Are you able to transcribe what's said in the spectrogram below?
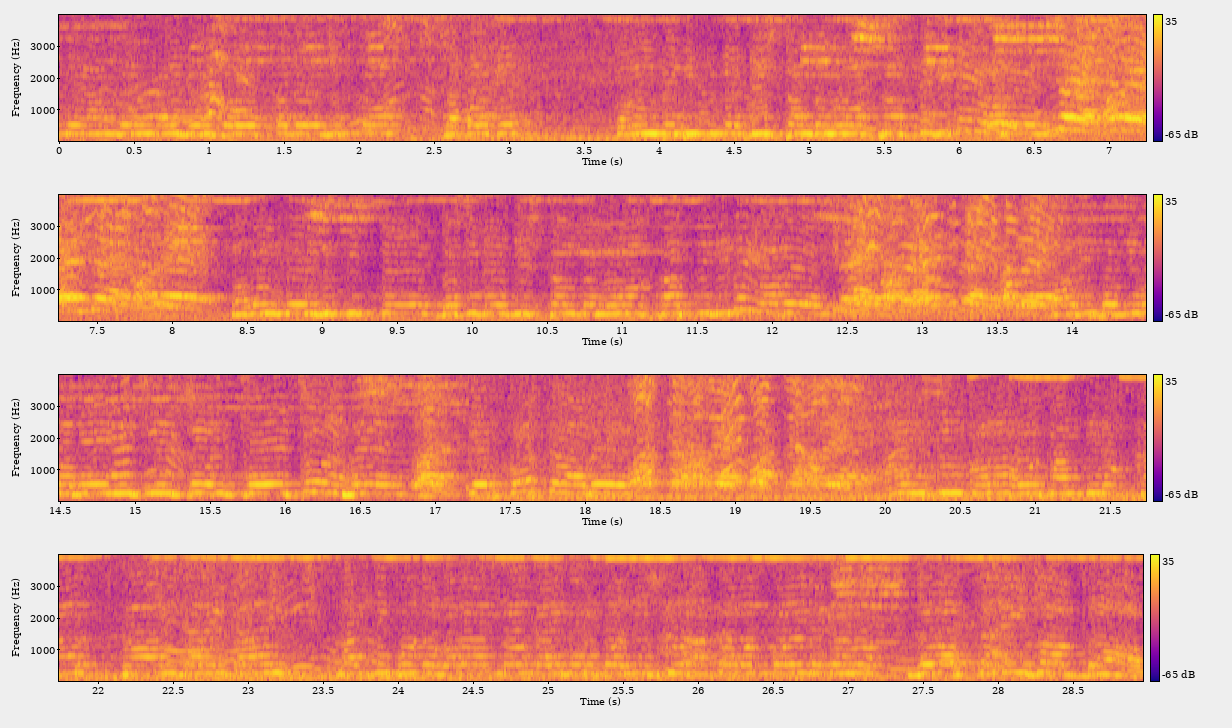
হেফাজতে আন্দোলনকারীদের উপর অত্যাচারে যুক্ত সকলকে তদন্তের ভিত্তিতে দৃষ্টান্তমূলক শাস্তি দিতেই হবে। তদন্তের ভিত্তিতে দোষীদের দৃষ্টান্তমূলক শাস্তি দিতেই হবে। প্রতিবাদে মিছিল চলছে, চলবে। করতে হবে। আইন শৃঙ্খলা ও শান্তি রক্ষার প্রহরী যারাই তারাই শান্তিপূর্ণ গণ উপর নিষ্ঠুর আক্রমণ করলে কেন? জবাব চাই জবাব দাও।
